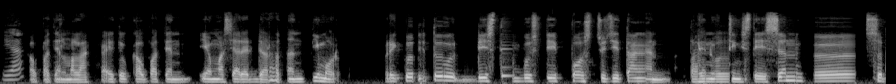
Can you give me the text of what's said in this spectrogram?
Ya. Kabupaten Malaka itu kabupaten yang masih ada di daratan timur. Berikut itu distribusi pos cuci tangan atau hand washing station ke 10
